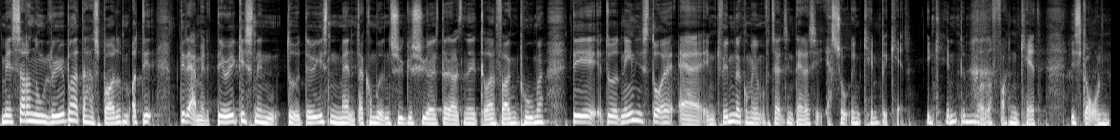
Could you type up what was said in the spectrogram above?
men så er der nogle løbere, der har spottet dem, og det, det der med det, det er jo ikke sådan en, du det er jo ikke sådan en mand, der kom ud af en psykisk syge, der er sådan et, der var en fucking puma. Det, du ved, den ene historie er en kvinde, der kom hjem og fortalte sin datter, siger, jeg så en kæmpe kat. En kæmpe motherfucking kat i skoven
